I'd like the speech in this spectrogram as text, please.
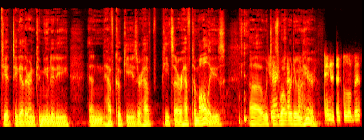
get together in community and have cookies or have pizza or have tamales, uh, which Can is I- what we're doing uh, here? Interject a little bit.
